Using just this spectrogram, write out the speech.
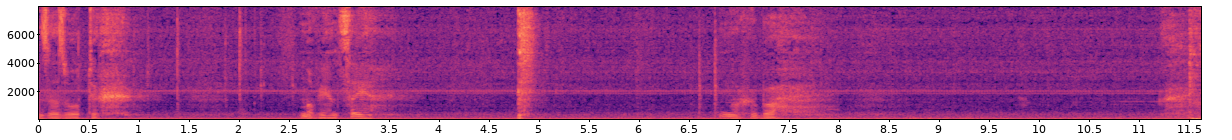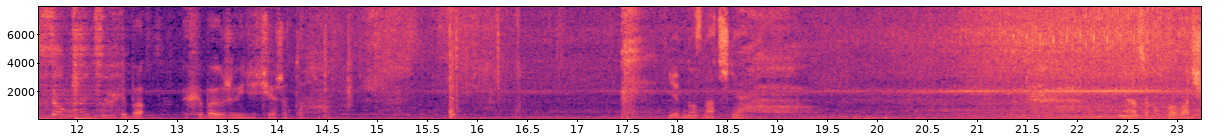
za złotych. No więcej. No chyba. Chyba chyba już widzicie, że to jednoznacznie nie ma co kupować.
